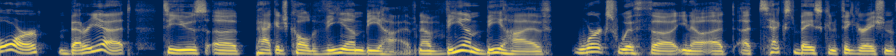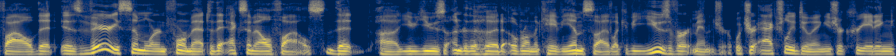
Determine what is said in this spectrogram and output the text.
Or better yet, to use a package called VM bhyve. Now, VM bhyve works with uh, you know a, a text-based configuration file that is very similar in format to the XML files that uh, you use under the hood over on the KVM side. Like if you use Virt Manager, what you're actually doing is you're creating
